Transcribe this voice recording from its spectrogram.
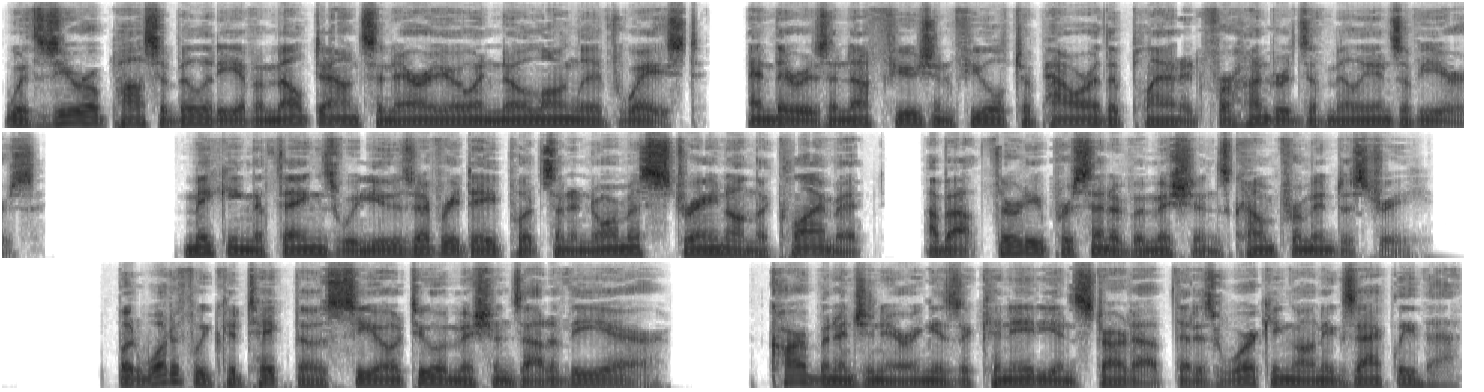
with zero possibility of a meltdown scenario and no long-lived waste, and there is enough fusion fuel to power the planet for hundreds of millions of years. Making the things we use every day puts an enormous strain on the climate, about 30% of emissions come from industry. But what if we could take those CO2 emissions out of the air? Carbon Engineering is a Canadian startup that is working on exactly that.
